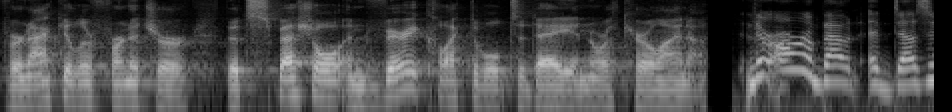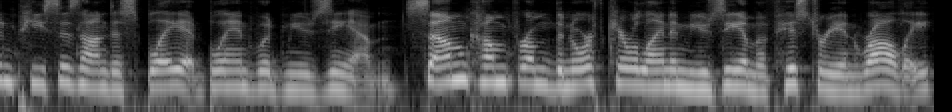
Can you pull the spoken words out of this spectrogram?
vernacular furniture that's special and very collectible today in North Carolina. There are about a dozen pieces on display at Blandwood Museum. Some come from the North Carolina Museum of History in Raleigh.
